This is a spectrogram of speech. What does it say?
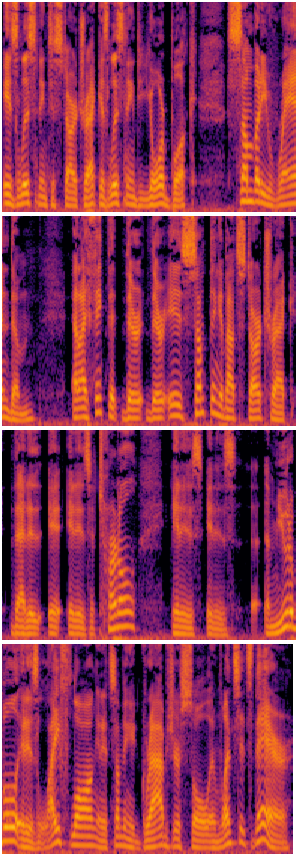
is listening to Star Trek, is listening to your book, somebody random. And I think that there there is something about Star Trek that is it, it is eternal, it is it is immutable, it is lifelong, and it's something that grabs your soul. And once it's there,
